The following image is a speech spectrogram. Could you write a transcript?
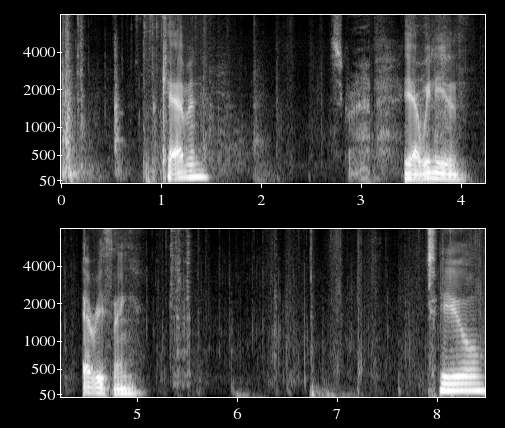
The Cabin? Scrap. Yeah, we needed everything. Teal.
